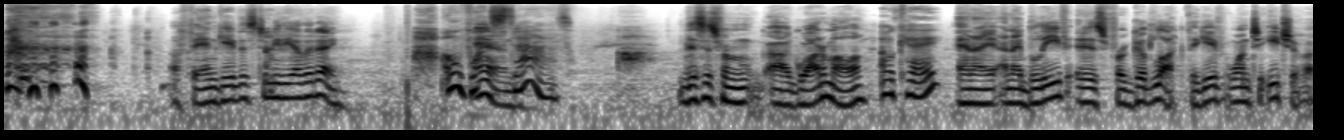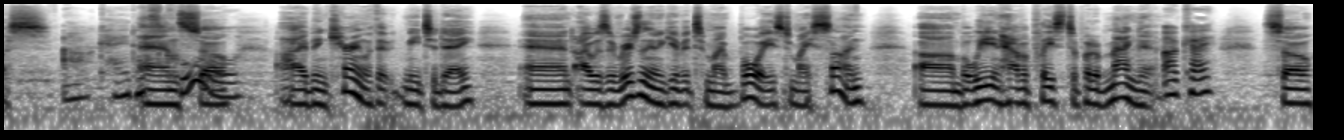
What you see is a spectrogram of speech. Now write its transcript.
a fan gave this to me the other day. oh, what's and- that? This is from uh, Guatemala, Okay. and I and I believe it is for good luck. They gave one to each of us. Okay, that's and cool. so I've been carrying with it me today. And I was originally going to give it to my boys, to my son, um, but we didn't have a place to put a magnet. okay. So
